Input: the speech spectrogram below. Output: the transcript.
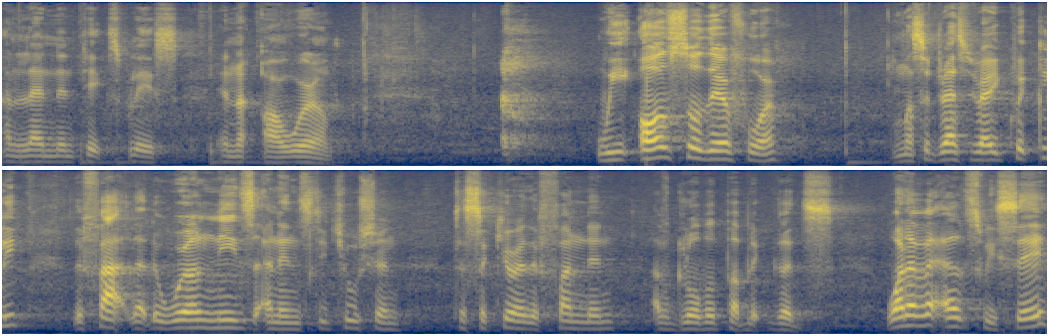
and lending takes place in our world. We also, therefore, must address very quickly the fact that the world needs an institution to secure the funding of global public goods. Whatever else we say,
